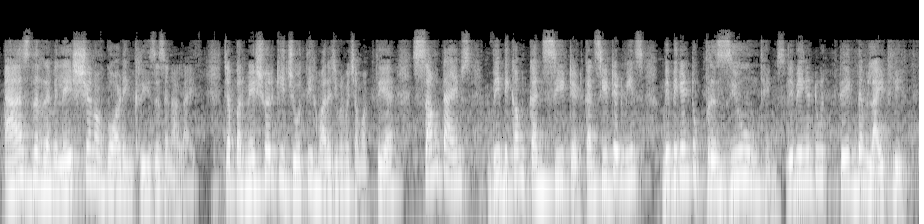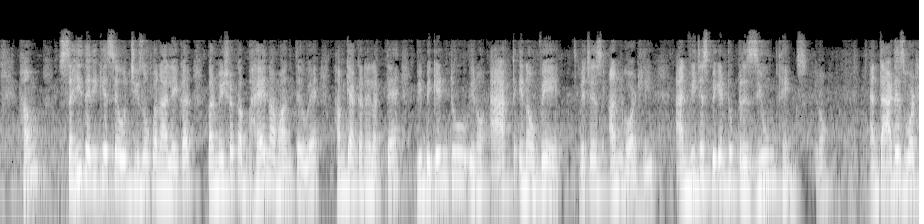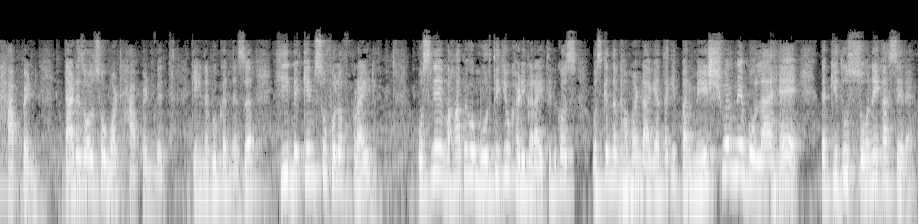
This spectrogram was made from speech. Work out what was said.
as the revelation of God increases in our life जब परमेश्वर की ज्योति हमारे जीवन में चमकती है sometimes we become conceited conceited means we begin to presume things we begin to take them lightly हम सही तरीके से उन चीज़ों को ना लेकर परमेश्वर का भय ना मानते हुए हम क्या करने लगते हैं? We begin to you know act in a way which is ungodly and we just begin to presume things you know and that is what happened that is also what happened with king Nebuchadnezzar he became so full of pride उसने वहाँ पे वो मूर्ति क्यों खड़ी कराई थी? Because उसके अंदर घमंड आ गया था कि परमेश्वर ने बोला है कि तू सोने का सिर है।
